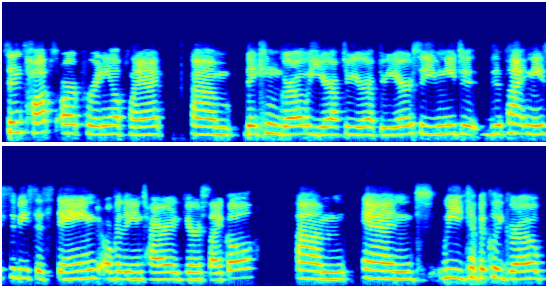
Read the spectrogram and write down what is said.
Since hops are a perennial plant, um, they can grow year after year after year. So you need to the plant needs to be sustained over the entire year cycle. Um, and we typically grow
